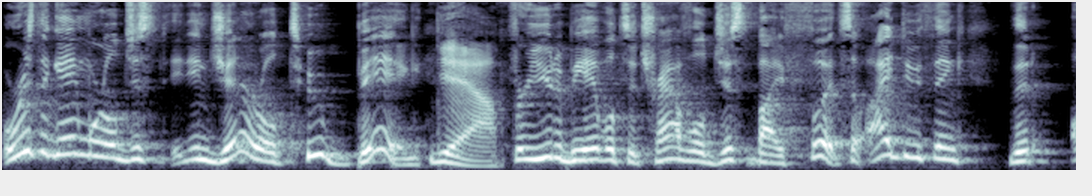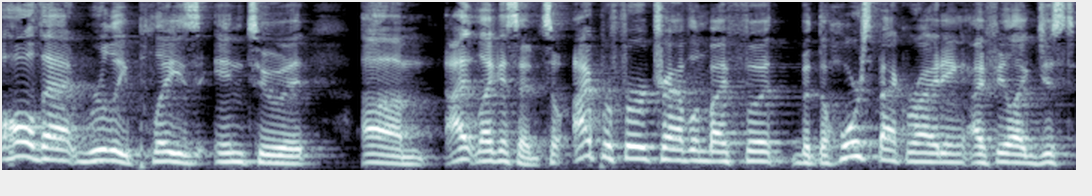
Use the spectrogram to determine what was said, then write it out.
Or is the game world just in general too big? Yeah. for you to be able to travel just by foot. So I do think that all that really plays into it. Um, I like I said, so I prefer traveling by foot, but the horseback riding, I feel like just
